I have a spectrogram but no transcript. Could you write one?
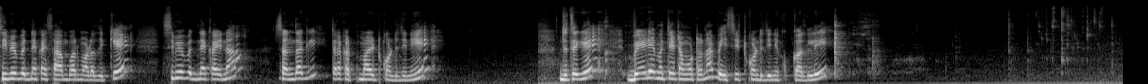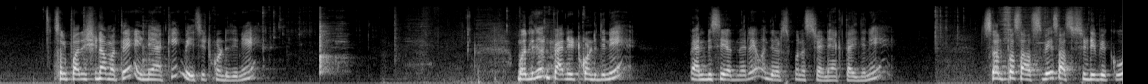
ಸೀಮೆ ಬದನೆಕಾಯಿ ಸಾಂಬಾರು ಮಾಡೋದಕ್ಕೆ ಸೀಮೆ ಬದನೆಕಾಯಿನ ಸಣ್ಣದಾಗಿ ಈ ಥರ ಕಟ್ ಮಾಡಿ ಇಟ್ಕೊಂಡಿದ್ದೀನಿ. ಜೊತೆಗೆ ಬೇಳೆ ಮತ್ತು ಟೊಮೊಟೊನ ಬೇಯಿಸಿಟ್ಕೊಂಡಿದ್ದೀನಿ ಕುಕ್ಕರ್ಲಿ ಸ್ವಲ್ಪ ಅರಿಶಿನ ಮತ್ತು ಎಣ್ಣೆ ಹಾಕಿ ಬೇಯಿಸಿಟ್ಕೊಂಡಿದ್ದೀನಿ ಮೊದಲಿಗೆ ಒಂದು ಪ್ಯಾನ್ ಇಟ್ಕೊಂಡಿದ್ದೀನಿ. ಪ್ಯಾನ್ ಬಿಸಿ ಆದಮೇಲೆ ಒಂದು ಎರಡು ಸ್ಪೂನಷ್ಟು ಎಣ್ಣೆ ಹಾಕ್ತಾಯಿದ್ದೀನಿ ಸ್ವಲ್ಪ ಸಾಸಿವೆ ಸಾಸಿವೆ ಸಿಡಿಬೇಕು.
